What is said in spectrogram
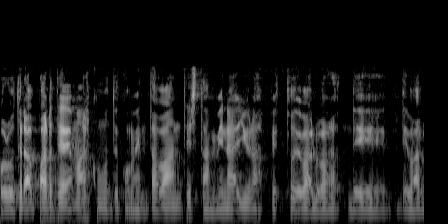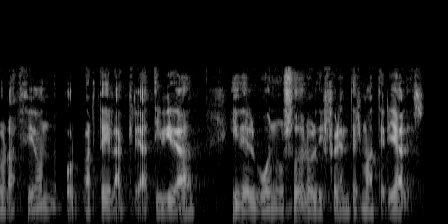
Por otra parte, además, como te comentaba antes, también hay un aspecto de, valor, de, valoración por parte de la creatividad y del buen uso de los diferentes materiales,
